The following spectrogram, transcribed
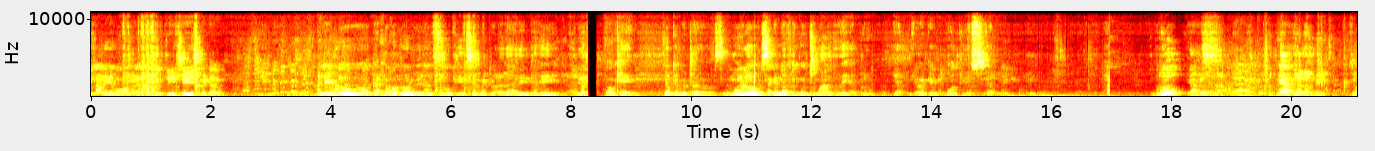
ఇలాగనే బాగున్నాడు కదా ఎందుకు క్లీన్ షేవ్ చేసి పెట్టారు? అంటే ఇప్పుడు గడ్డ ఉన్న వాళ్ళు విలన్స్ క్లీన్ షేప్ పెట్టాడు కదా అదేంటది? ఓకే. ఓకే బట్ సినిమాలో సెకండ్ హాఫ్ కొంచెం మారుతుంది. అప్పుడు get both views bro yeah so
